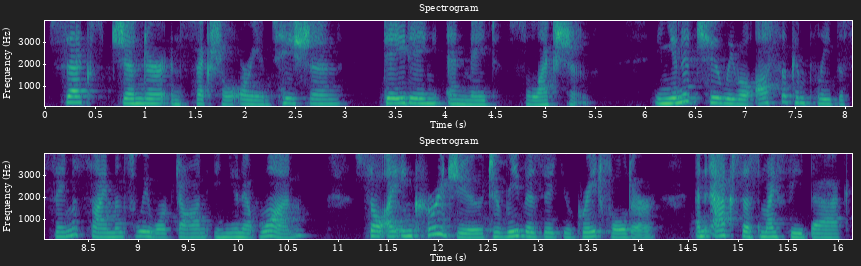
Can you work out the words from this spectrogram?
sex, gender, and sexual orientation, dating, and mate selection. In Unit 2, we will also complete the same assignments we worked on in Unit 1, so I encourage you to revisit your grade folder and access my feedback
